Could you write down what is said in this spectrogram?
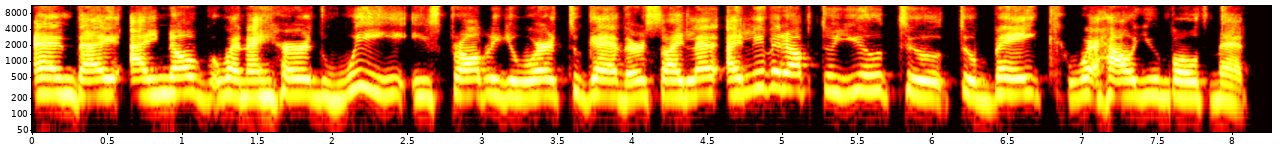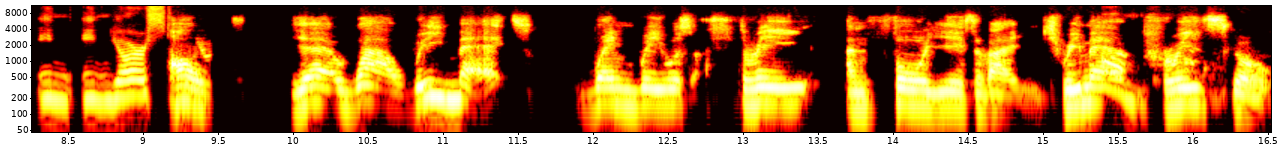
And I, I know when I heard we is probably you were together. So I let I leave it up to you to to bake where, how you both met in in your oh, story. Oh, yeah. Wow. We met when we was three and four years of age. We met oh. at preschool.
